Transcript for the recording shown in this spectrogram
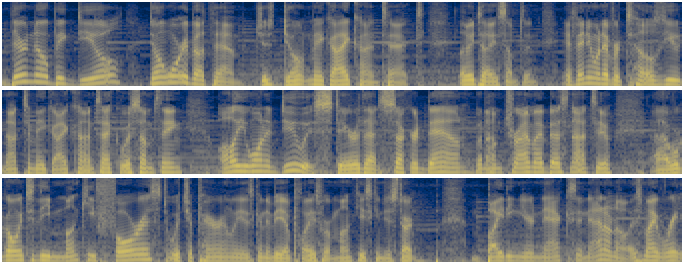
they're no big deal. Don't worry about them. Just don't make eye contact. Let me tell you something. If anyone ever tells you not to make eye contact with something, all you want to do is stare that sucker down, but I'm trying my best not to. Uh, we're going to the monkey forest, which apparently is going to be a place where monkeys can just start b- biting your necks. And I don't know, is my ra-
